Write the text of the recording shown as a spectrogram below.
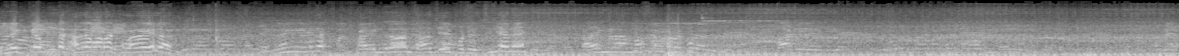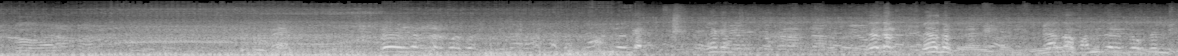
இழைக்கப்பட்ட கலவரக்கு வகையிலாது இலங்கையில பயங்கரவாதம் தடை செய்யப்பட்டது மக்கள் வரக்கூடாது மேகா பந்தரை கம்மி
